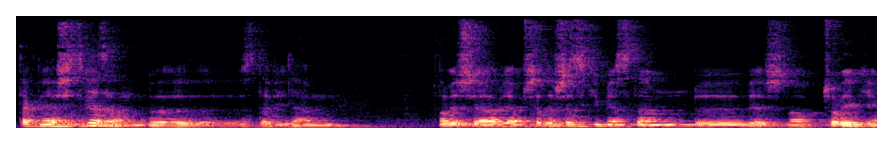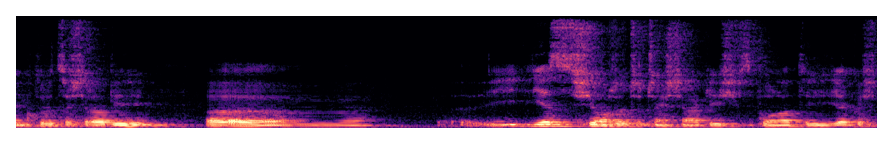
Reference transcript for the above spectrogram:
Tak, no ja się zgadzam z Dawidem. No wiesz, ja, ja przede wszystkim jestem, wiesz, no, człowiekiem, który coś robi i jest siłą rzeczy częścią jakiejś wspólnoty i jakoś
